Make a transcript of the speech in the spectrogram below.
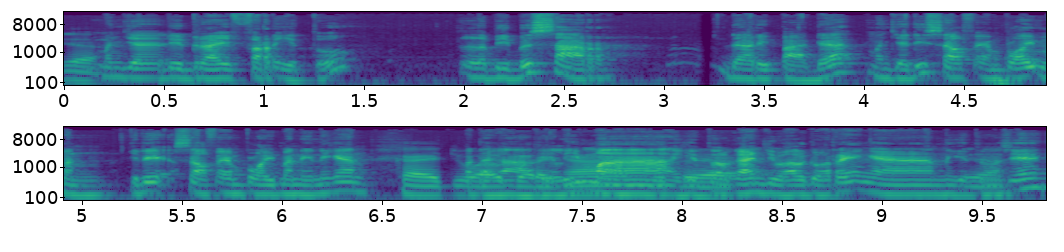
Yeah. Menjadi driver itu lebih besar daripada menjadi self employment. Jadi self employment ini kan kayak jual gorengan lima gitu, gitu ya. kan jual gorengan gitu. Yeah. Maksudnya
